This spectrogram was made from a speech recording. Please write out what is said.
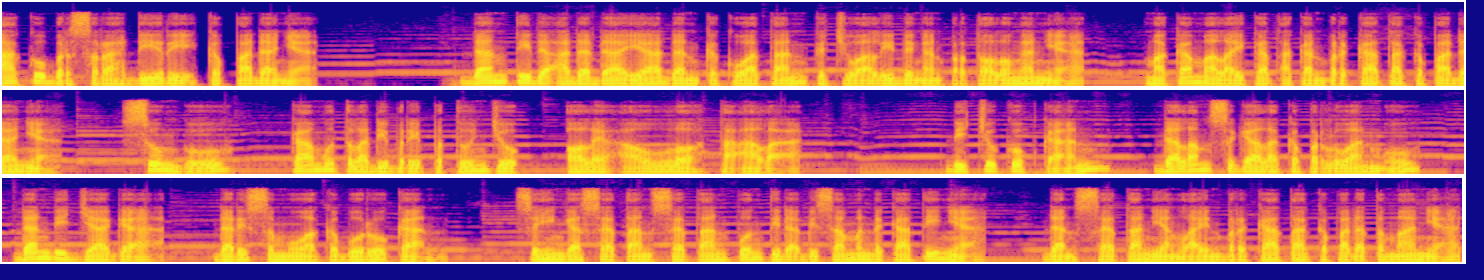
aku berserah diri kepadanya. Dan tidak ada daya dan kekuatan kecuali dengan pertolongannya, maka malaikat akan berkata kepadanya, Sungguh, kamu telah diberi petunjuk oleh Allah Ta'ala. Dicukupkan, dalam segala keperluanmu, dan dijaga, dari semua keburukan, sehingga setan-setan pun tidak bisa mendekatinya, dan setan yang lain berkata kepada temannya,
